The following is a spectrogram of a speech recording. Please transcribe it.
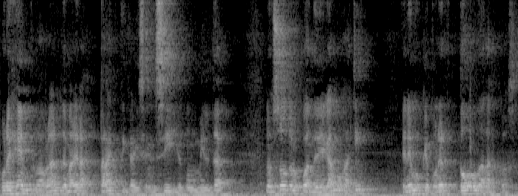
Por ejemplo, hablar de manera práctica y sencilla, con humildad. Nosotros cuando llegamos aquí tenemos que poner todas las cosas.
